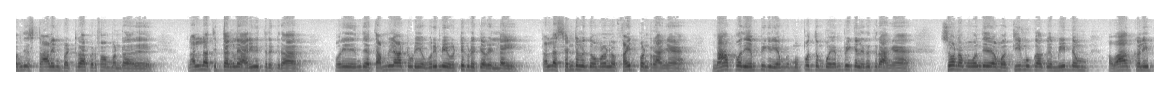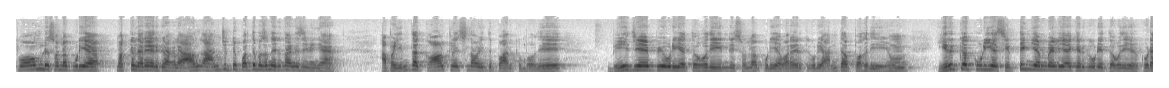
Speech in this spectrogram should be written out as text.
வந்து ஸ்டாலின் பெட்டராக பெர்ஃபார்ம் பண்ணுறாரு நல்ல திட்டங்களை அறிவித்திருக்கிறார். ஒரு இந்த தமிழ்நாட்டுடைய உரிமையை விட்டு கொடுக்கவில்லை. நல்ல சென்ட்ரல் கவர்மெண்ட் ஃபைட் பண்ணுறாங்க நாற்பது எம்பிக்கள் எம் முப்பத்தொம்போது எம்பிக்கள் இருக்கிறாங்க. ஸோ நம்ம வந்து நம்ம திமுகவுக்கு மீண்டும் வாக்களிப்போம்னு சொல்லக்கூடிய மக்கள் நிறைய இருக்கிறாங்களே அவங்க அஞ்சு டு பத்து பர்சன்ட் இருந்தால் என்ன செய்வீங்க? அப்போ இந்த கால்குலேஷன்லாம் வைத்து பார்க்கும்போது பிஜேபியுடைய தொகுதி என்று சொல்லக்கூடிய வர இருக்கக்கூடிய அந்த பகுதியையும் இருக்கக்கூடிய சிட்டிங் எம்எல்ஏக்கு இருக்கக்கூடிய தொகுதிகள் கூட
